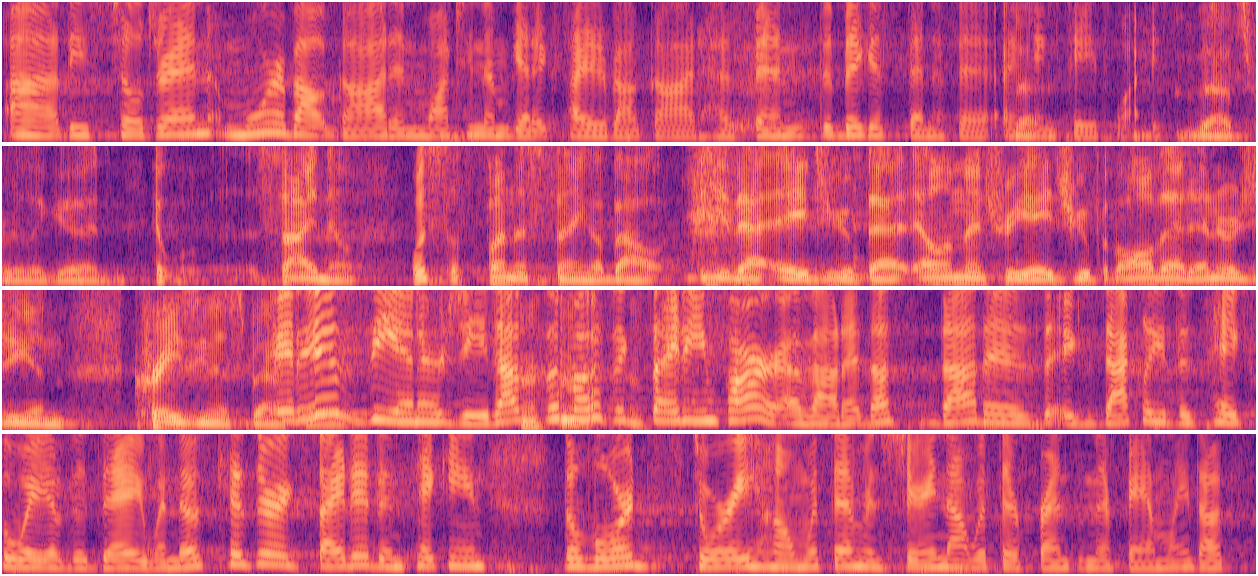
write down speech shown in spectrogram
uh, these children more about God and watching them get excited about God has been the biggest benefit, I that, think, faith wise. That's really good. Hey, side note, what's the funnest thing about that age group, that elementary age group with all that energy and craziness back It there? It is the energy. That's the most exciting part about it. That's, that is exactly the takeaway of the day. When those kids are excited and taking the Lord's story home with them and sharing that with their friends and their family, that's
